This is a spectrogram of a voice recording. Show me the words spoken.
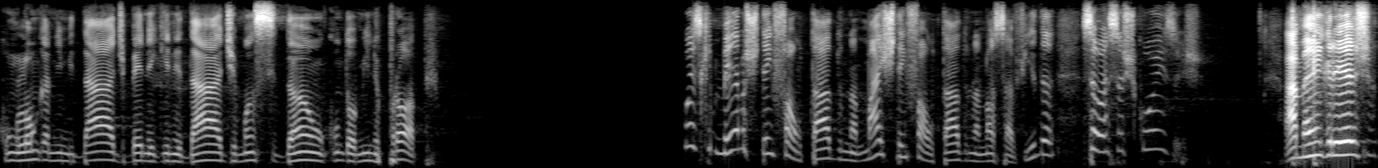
com longanimidade, benignidade, mansidão, com domínio próprio. Coisa que menos tem faltado, mais tem faltado na nossa vida são essas coisas. Amém, igreja?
